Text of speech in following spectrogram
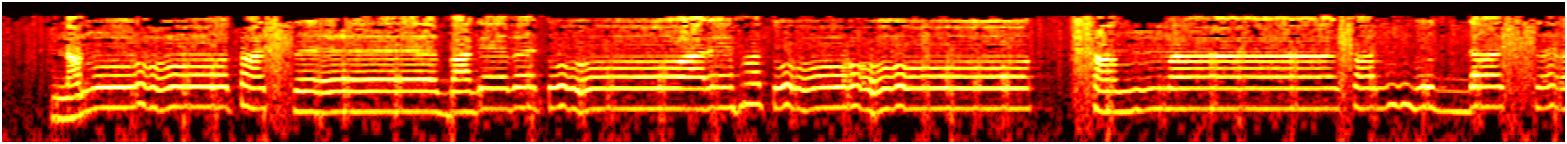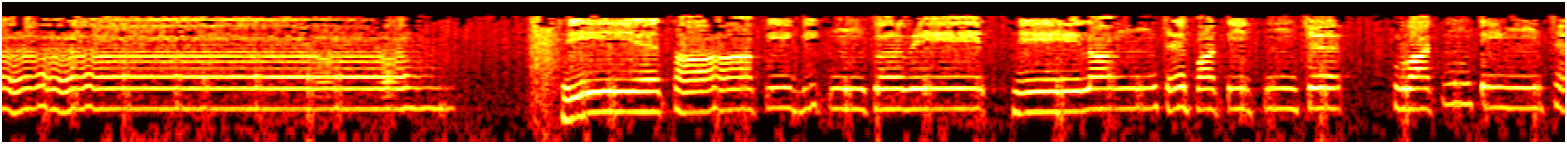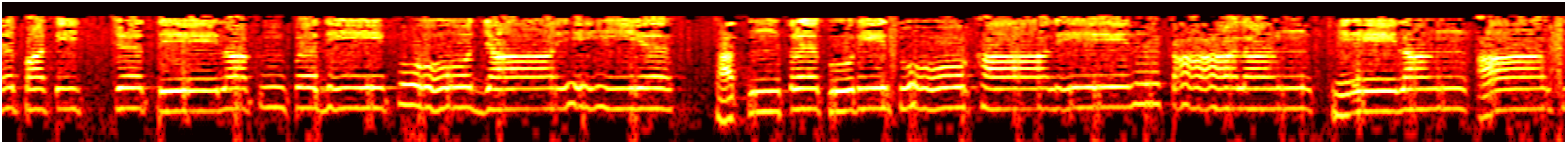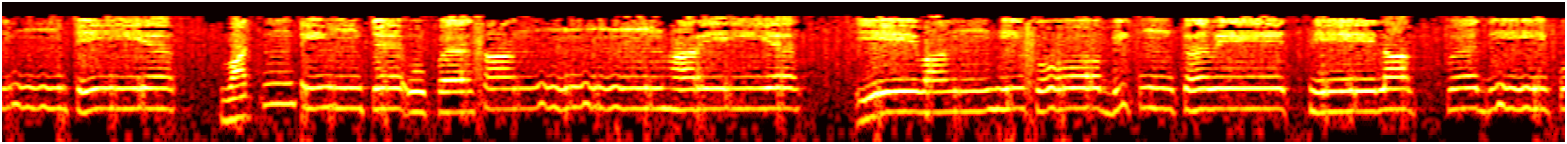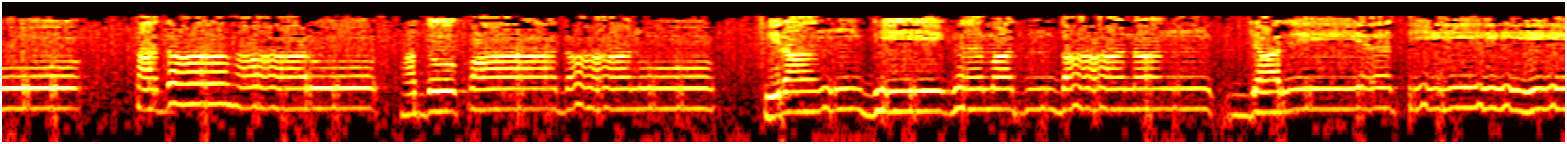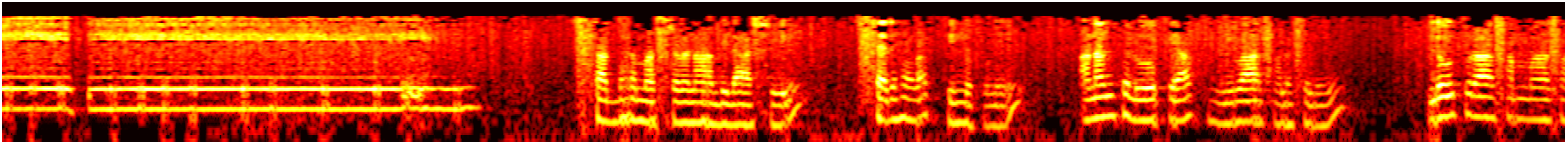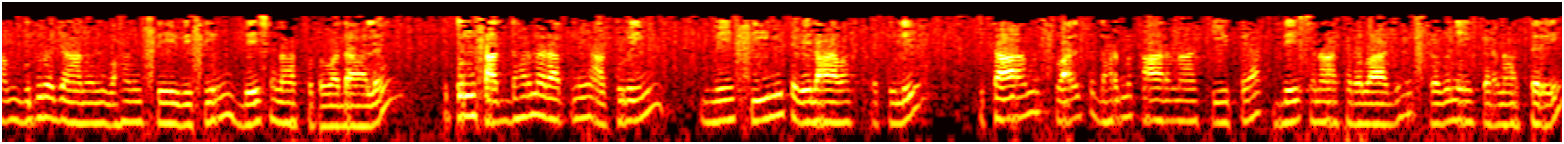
නමෝ තස්ස භගවතු අරහතෝ සම්මා සම්බුද්දස්ස සීයතාපි භික්ඛවේ තේලං ච පටිච්ච වට්ටිංච පටිච්ච තේලප්පදීපෝ ජායිය සත්‍ර පුරිසෝ කාලේන කාලං තේලං ආසින්චේය වට්ටිංච උපසංහරේය ඒවං හි සෝ බික්කවේ තේලප්පදීපෝ සදාහාරෝ සදුපාදානෝ චිරං දීඝමද්දානං ජලේයති සද්ධර්ම ශ්‍රවණාබිලාෂී සදහවත් පින්නතුනේ අනන්ත ලෝකයක් නිවාසනසමින් ලෝතුරා සම්මා සම්බුදුරජාණන් වහන්සේ විසින් දේශනා කොට වදාළ උතුම් සද්ධර්ම රත්නයේ අතුරින් මේ සීමිත වේලාවක් ඇතුලේ ඉතාම ස්වල්ප ධර්ම කාරණා කීපයක් දේශනා කරවාගෙන ශ්‍රවණය කරන අතරේ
